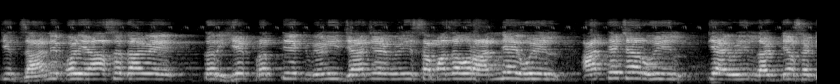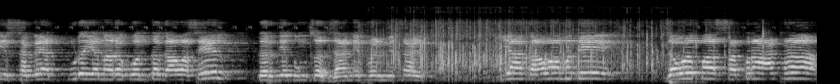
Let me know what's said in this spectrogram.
की जाणेफळ हे असं गाव आहे तर हे प्रत्येक वेळी ज्या ज्या वेळी समाजावर अन्याय होईल अत्याचार होईल त्यावेळी लढण्यासाठी सगळ्यात पुढे येणारं कोणतं गाव असेल तर ते तुमचं जाणेफळ मिसाळ. या गावामध्ये जवळपास सतरा अठरा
